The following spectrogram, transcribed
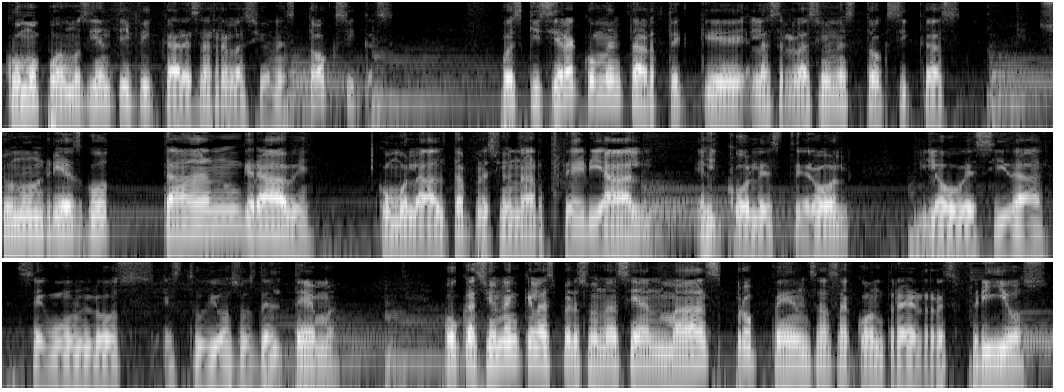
¿cómo podemos identificar esas relaciones tóxicas? Pues quisiera comentarte que las relaciones tóxicas son un riesgo tan grave como la alta presión arterial, el colesterol y la obesidad, según los estudiosos del tema. Ocasionan que las personas sean más propensas a contraer resfríos,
